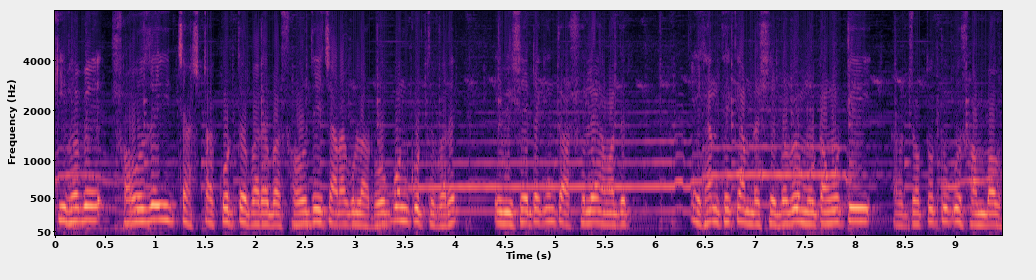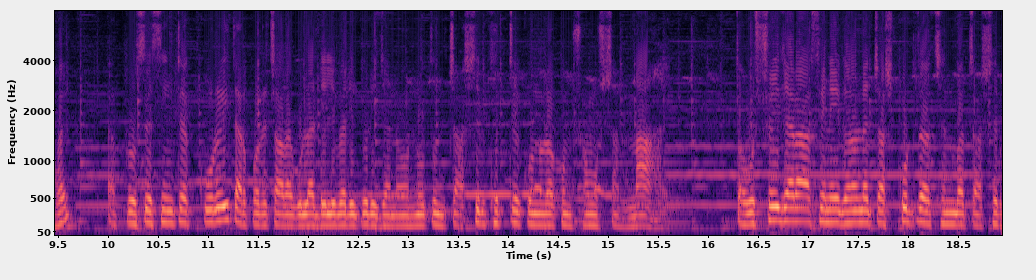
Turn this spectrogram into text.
কীভাবে সহজেই চাষটা করতে পারে বা সহজেই চারাগুলো রোপণ করতে পারে, এই বিষয়টা কিন্তু আসলে আমাদের এখান থেকে আমরা সেভাবে মোটামুটি যতটুকু সম্ভব হয় প্রসেসিংটা করেই তারপরে চারাগুলা ডেলিভারি করি যেন নতুন চাষের ক্ষেত্রে কোনো রকম সমস্যা না হয়। তো অবশ্যই যারা আছেন এই ধরনের চাষ করতে যাচ্ছেন বা চাষের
